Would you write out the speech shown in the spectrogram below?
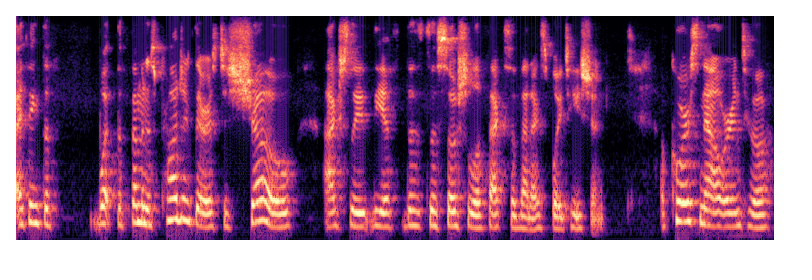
I think, the what the feminist project there is to show actually the, the, the social effects of that exploitation. Of course, now we're into a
